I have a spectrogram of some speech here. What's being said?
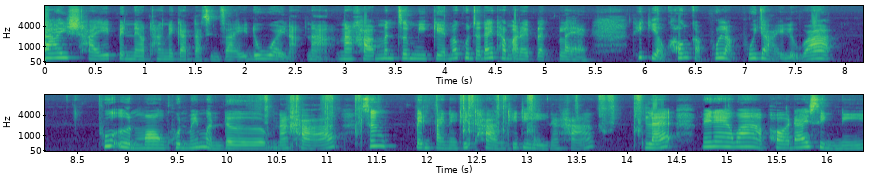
ได้ใช้เป็นแนวทางในการตัดสินใจด้วยนะนะนะคะ มันจะมีเกณฑ์ว่าคุณจะได้ทำอะไรแปลกๆ ที่เกี่ยวข้องกับผู้หลักผู้ใหญ่หรือว่า ผู้อื่นมองคุณไม่เหมือนเดิมนะคะ ซึ่ง เป็นไปในทิศทางที่ดีนะคะ และไม่แน่ว่าพอได้สิ่งนี้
